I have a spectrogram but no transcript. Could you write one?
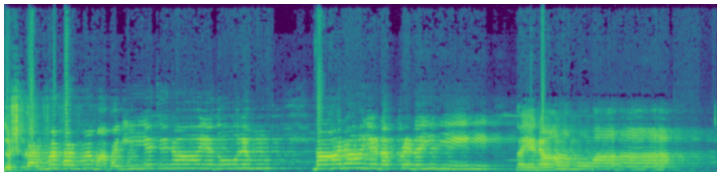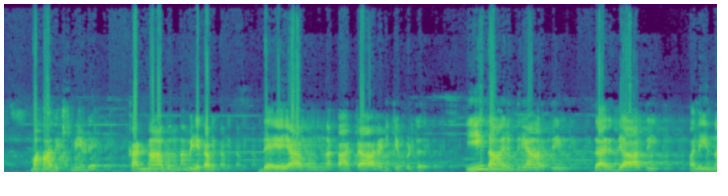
ദുഷ്കർമ്മ കർമ്മമപനീയ ചിരായ ദൂരം നാരായണ പ്രണയിനി നയനാംബുവാഹ മഹാലക്ഷ്മിയുടെ കണ്ണാകുന്ന മേഘം ദയയാകുന്ന കാറ്റാൽ അടിക്കപ്പെട്ട് ഈ ദാരിദ്ര്യാർത്ഥി ദാരിദ്ര്യാർത്ഥി വലയുന്ന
